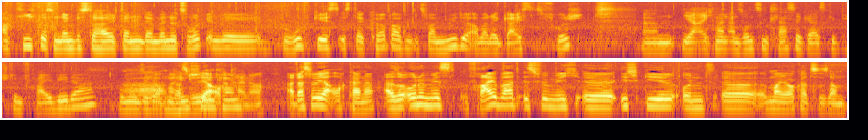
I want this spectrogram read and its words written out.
aktiv bist und dann bist du halt, dann, dann wenn du zurück in den Beruf gehst, ist der Körper zwar müde, aber der Geist ist frisch. Ähm, ja, ich meine, ansonsten Klassiker. Es gibt bestimmt Freibäder, wo man sich auch mal Ah, das will hinstellen ja auch kann. keiner. Ah, das will ja auch keiner. Also ohne Mist, Freibad ist für mich äh, Ischgl und äh, Mallorca zusammen.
